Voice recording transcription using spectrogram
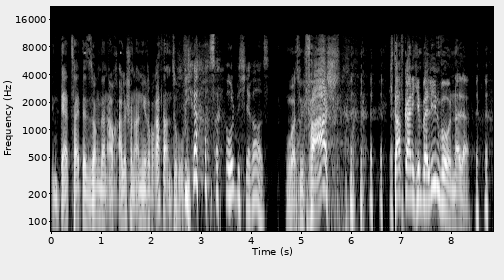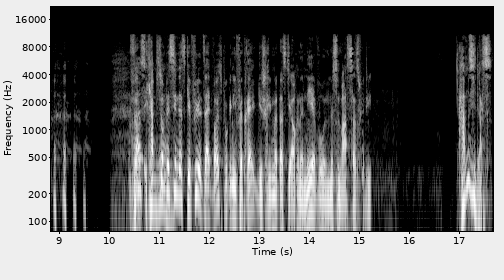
in der Zeit der Saison dann auch alle schon an, ihre Berater anzurufen. Ja, was, hol mich hier raus. Du hast mich verarscht. Ich darf gar nicht in Berlin wohnen, Alter. So, ich habe so ein bisschen das Gefühl, seit Wolfsburg in die Verträge geschrieben hat, dass die auch in der Nähe wohnen müssen, war's das für die. Haben Sie das?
